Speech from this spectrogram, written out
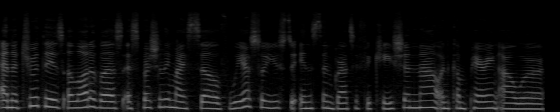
And the truth is, a lot of us, especially myself, we are so used to instant gratification now and comparing our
